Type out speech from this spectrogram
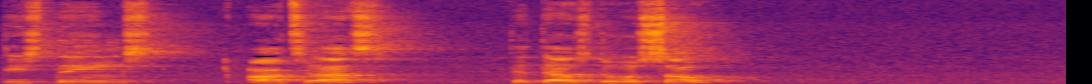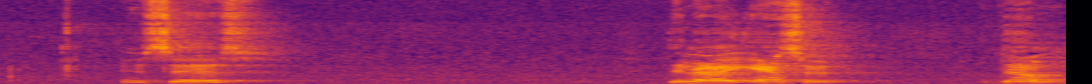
these things are to us, that thou doest so? It says, Then I answered them,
